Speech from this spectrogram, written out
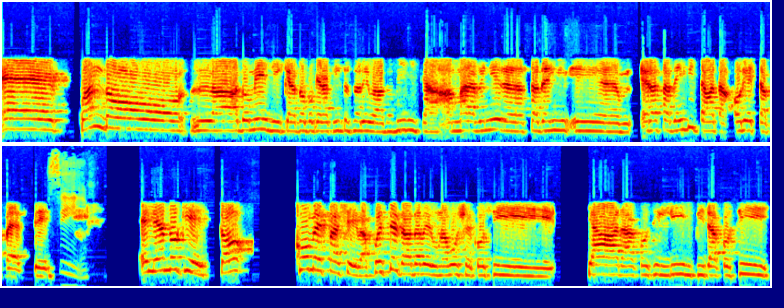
qualcosa. Eh, quando la domenica, dopo che era finito Sanremo, la domenica a Mara Venire era stata, ehm, era stata invitata Orietta Berti Sì. e le hanno chiesto come faceva a questa età ad avere una voce così chiara, così limpida, così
